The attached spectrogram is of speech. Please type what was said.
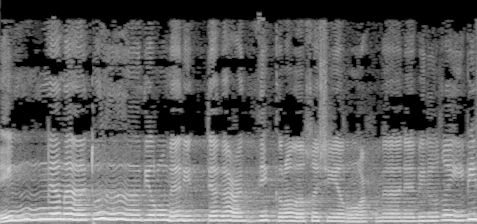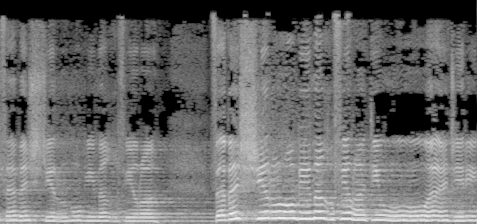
إنما تنذر من اتبع الذكر وخشي الرحمن بالغيب فبشره بمغفرة فبشره بمغفرة وأجر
